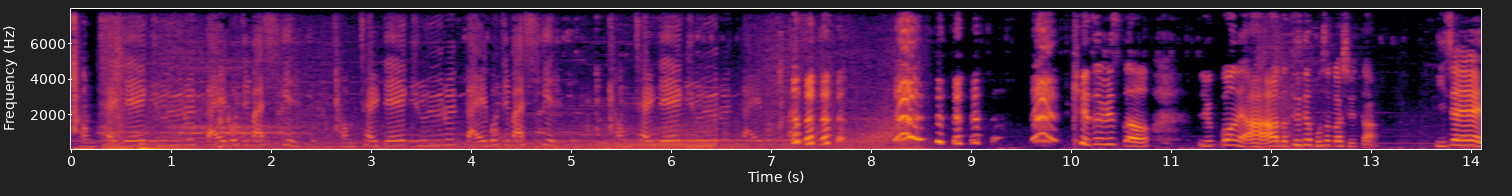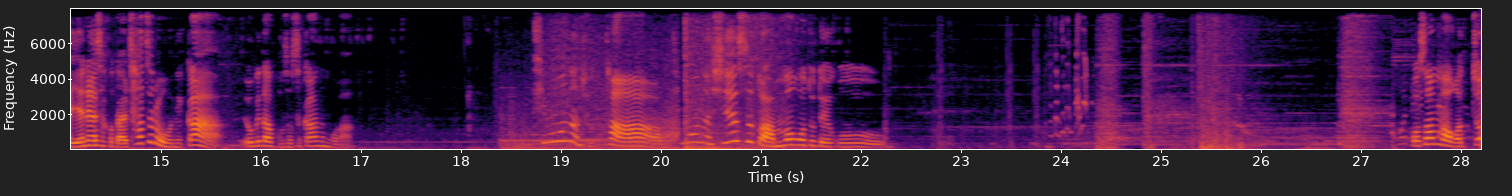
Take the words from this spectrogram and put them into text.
정찰대의 규율을 깔보지 마시길. 정찰대의 규율을 깔보지 마시길. 정찰대의 규율을 깔보지 마시길. 개 재밌어. 6번에 아, 아, 나 드디어 버섯 깔 수 있다. 이제 얘네가 자꾸 날 찾으러 오니까 여기다 버섯을 까는 거야. 티모는 좋다. 티모는 CS도 안 먹어도 되고. 버섯 먹었죠?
